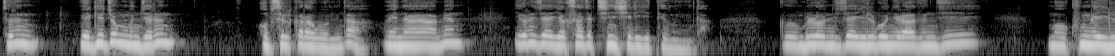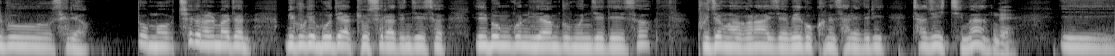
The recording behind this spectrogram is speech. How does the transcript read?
저는 외교적 문제는 없을 거라고 봅니다. 왜냐하면 이거는 이제 역사적 진실이기 때문입니다. 그 물론 이제 일본이라든지 뭐 국내 일부 세력 또 뭐 최근 얼마 전 미국의 모대학 교수라든지 해서 일본군 위안부 문제에 대해서 부정하거나 이제 왜곡하는 사례들이 자주 있지만 네. 이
